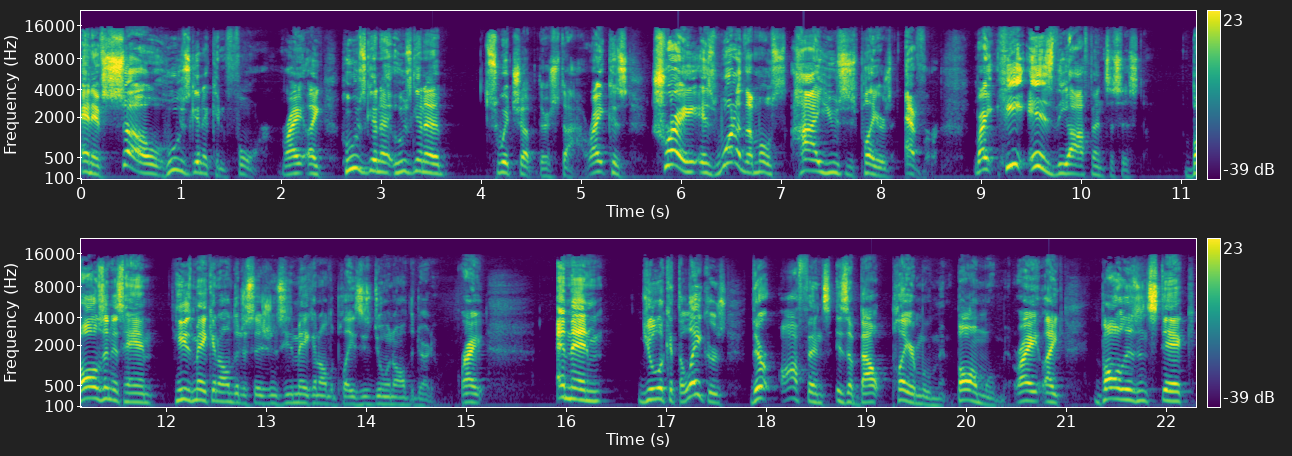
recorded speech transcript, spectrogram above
And if so, who's going to conform, right? Like who's going to who's going to switch up their style, right? Because Trae is one of the most high usage players ever, right? He is the offensive system. Ball's in his hand. He's making all the decisions. He's making all the plays. He's doing all the dirty work, right? And then you look at the Lakers, their offense is about player movement, ball movement, right? Like ball doesn't stick.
